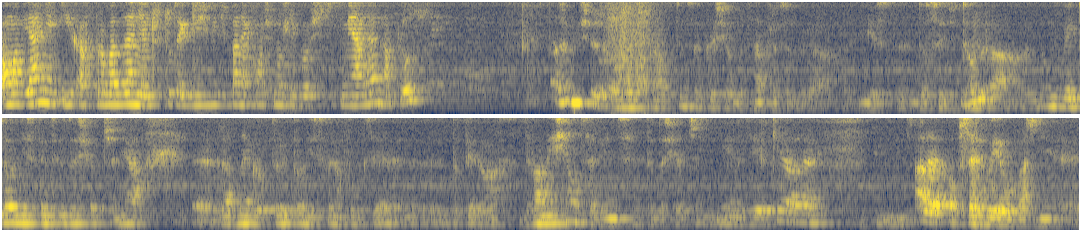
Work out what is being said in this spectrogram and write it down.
omawianiem ich a wprowadzeniem, czy tutaj gdzieś widzi Pan jakąś możliwość zmiany na plus? Myślę, że obecna, w tym zakresie obecna procedura jest dosyć Mhm. dobra. No, mówię to niestety z doświadczenia e, radnego, który pełni swoją funkcję e, dopiero dwa miesiące, więc to doświadczenie nie jest wielkie, ale, mm, ale obserwuję uważnie, e,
